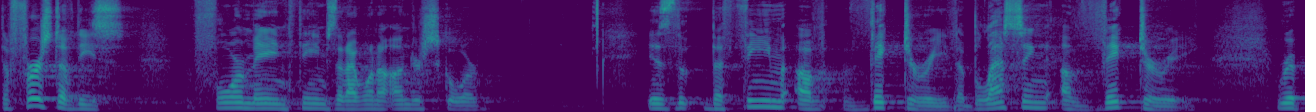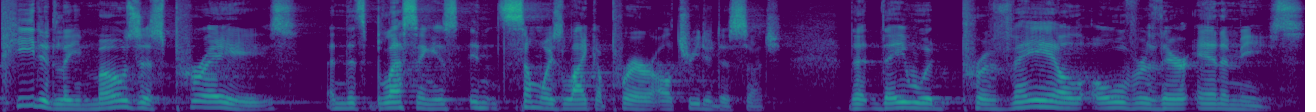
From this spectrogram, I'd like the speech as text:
The first of these four main themes that I want to underscore is the, the theme of victory, the blessing of victory. Repeatedly, Moses prays, and this blessing is in some ways like a prayer, I'll treat it as such, that they would prevail over their enemies.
